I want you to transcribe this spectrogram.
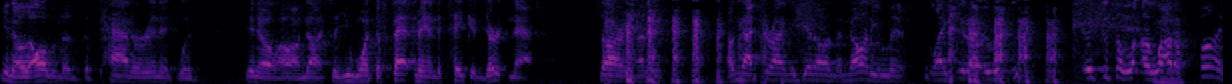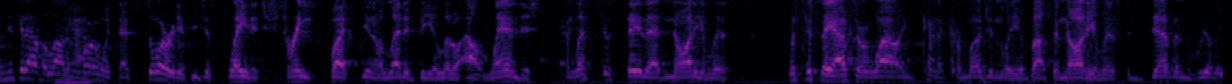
you know, all of the the patter in it was, you know, oh no, so you want the fat man to take a dirt nap? Sorry, honey, I'm not trying to get on the naughty list. Like, you know, it was just it's just a, a lot of fun. You could have a lot Yeah. of fun with that story if you just played it straight, but you know, let it be a little outlandish. And let's just say that naughty list. Let's just say after a while he's kind of curmudgeonly about the naughty list, and Devin really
